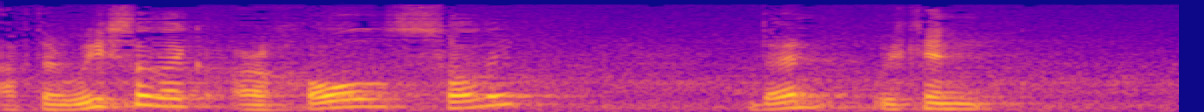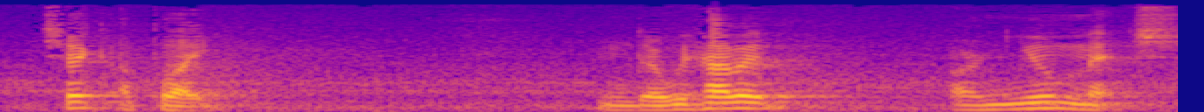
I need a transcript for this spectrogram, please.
After we select our whole solid, then we can check apply. And there we have it, our new mesh.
